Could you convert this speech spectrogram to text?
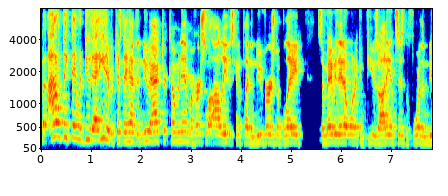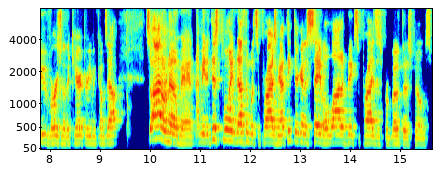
But I don't think they would do that either because they have the new actor coming in, Mahershala Ali, that's going to play the new version of Blade. So maybe they don't want to confuse audiences before the new version of the character even comes out. So I don't know, man. I mean, at this point, nothing would surprise me. I think they're going to save a lot of big surprises for both those films.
